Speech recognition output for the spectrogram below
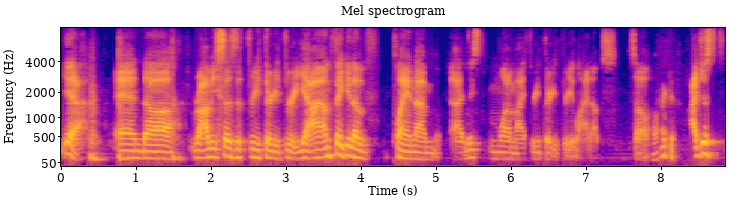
Yeah, and uh, Robbie says the 333. Yeah, I'm thinking of playing them at least one of my 333 lineups. So I like. I just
